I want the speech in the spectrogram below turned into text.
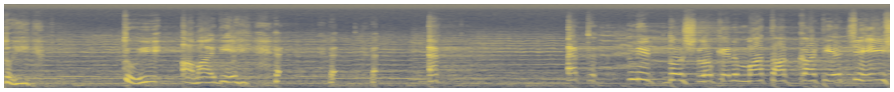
তুই তুই আমায় দিয়ে নির্দোষ লোকের মাথা কাটিয়েছিস।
